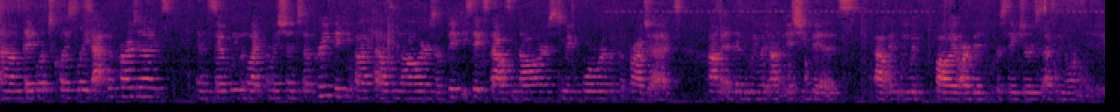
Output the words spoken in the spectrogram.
Um, they've looked closely at the project, and so we would like permission to approve fifty-five thousand dollars or fifty-six thousand dollars to move forward with the project. Um, and then we would, um, issue bids, uh, and we would follow our bid procedures as we normally do.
